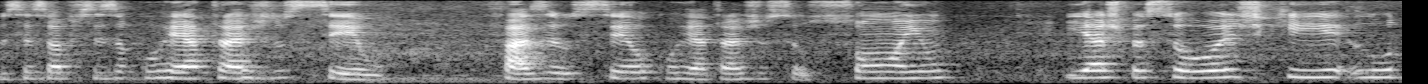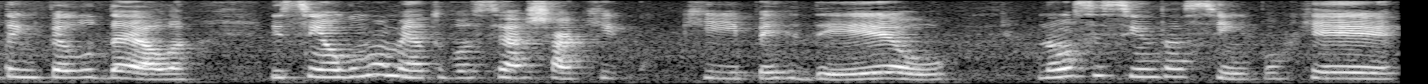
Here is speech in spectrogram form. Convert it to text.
Você só precisa correr atrás do seu, fazer o seu, correr atrás do seu sonho e as pessoas que lutem pelo dela. E se em algum momento você achar que, que perdeu, não se sinta assim, porque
